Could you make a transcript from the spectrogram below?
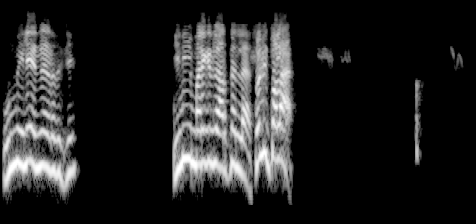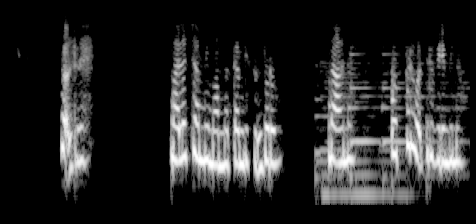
உண்மையிலே என்ன நடந்துச்சு? இனி மறைக்கிறது அர்த்தம் இல்ல. சொல்லி தொலை. சொல்றேன். மலைச்சாமி மாமா தம்பி சுந்தரம் நானும் ஒருத்தர் ஒருத்தர் விரும்பினோம்.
